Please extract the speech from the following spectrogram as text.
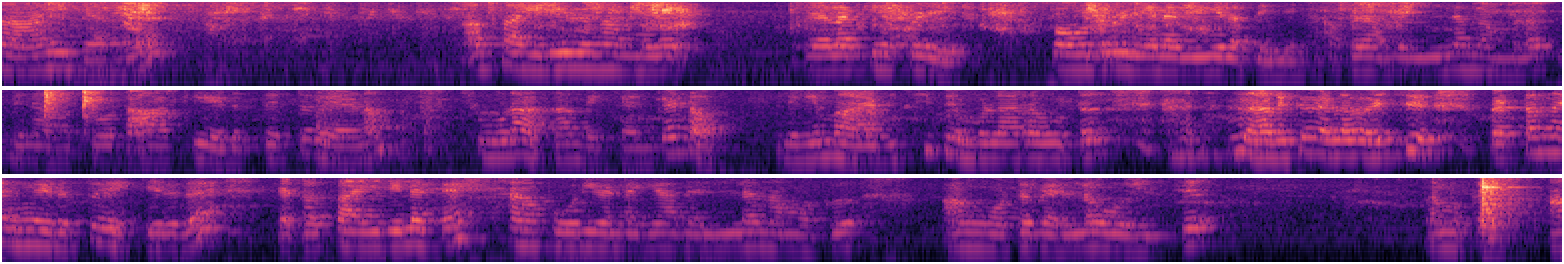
കാണിക്കാറ് ആ സൈഡിൽ നിന്ന് നമ്മൾ ഇളക്കിയപ്പോഴേ പൗഡർ ഇങ്ങനെ വീഴത്തില്ലേ? അപ്പോൾ അതെല്ലാം നമ്മൾ ഇതിനകത്തോട്ട് ആക്കി എടുത്തിട്ട് വേണം ചൂടാക്കാൻ വെക്കാൻ. കേട്ടോ? അല്ലെങ്കിൽ മടിച്ച് പെമ്പിള്ളാരുടെ കൂട്ട് നടുക്ക് വെള്ളം ഒഴിച്ച് പെട്ടെന്ന് അങ്ങ് എടുത്ത് വെക്കരുത്. കേട്ടോ? സൈഡിലൊക്കെ പൊടി ഉണ്ടെങ്കിൽ അതെല്ലാം നമുക്ക് അങ്ങോട്ട് വെള്ളം ഒഴിച്ച് നമുക്ക് ആ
